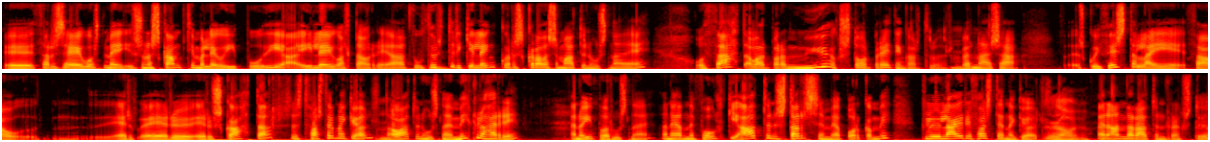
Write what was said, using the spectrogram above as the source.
þar að segja, ég vort með svona skamtímalegu íbúð í, í leigu allt ári að þú þurftir ekki lengur að skráða sem atvinnuhúsnaði og þetta var bara mjög stór breytingartrúður mm. verna þess að sko í fyrsta lagi þá er, eru, eru skattar fastegna gjöld mm. á atvinnuhúsnaði miklu herri en á íbúðarhúsnaði þannig að er fólk í atvinnu starfsemi að borga miklu læri fastegnagjöld en annar atvinnuregstur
